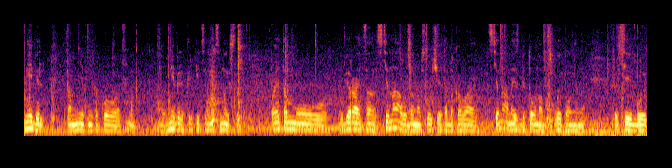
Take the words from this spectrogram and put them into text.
мебель, там нет никакого, ну, в мебель крепиться нет смысла. Поэтому выбирается стена, в данном случае это боковая стена, она из бетона выполнена. То есть сейф будет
